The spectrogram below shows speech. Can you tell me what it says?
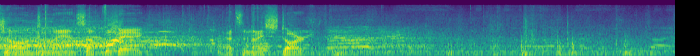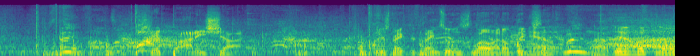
Zhang to land something big. That's a nice start. Good body shot. Maker claims it was low. I don't think so. No, it didn't look low.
